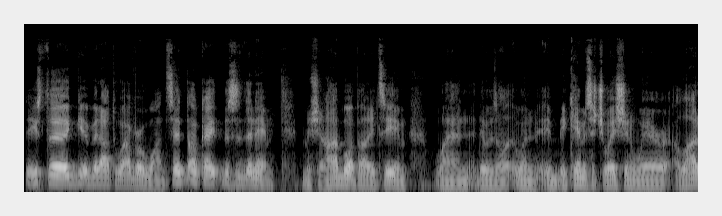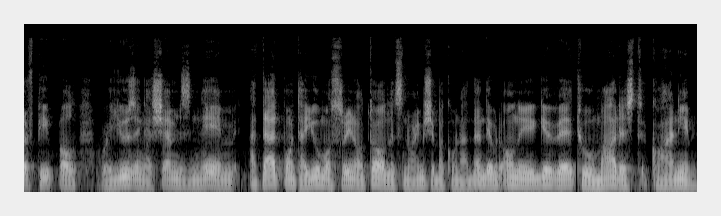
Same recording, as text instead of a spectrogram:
They used to give it out to whoever wants it. Okay, this is the name. Mishrabu Aparitzim when there was a, when it became a situation where a lot of people were using Hashem's name. At that point. Then they would only give it to modest Kohanim.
